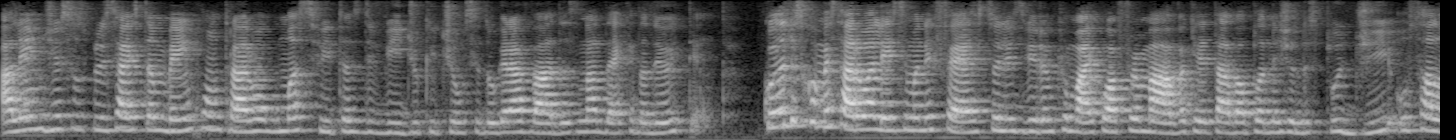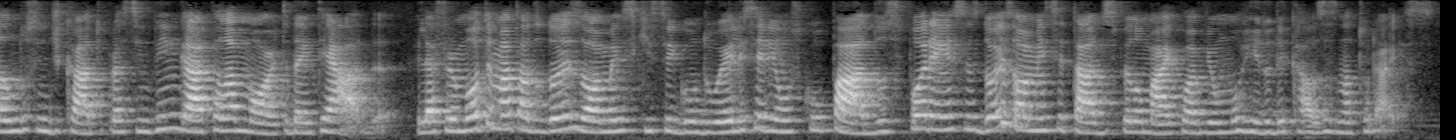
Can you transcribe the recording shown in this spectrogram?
Além disso, os policiais também encontraram algumas fitas de vídeo que tinham sido gravadas na década de 80. Quando eles começaram a ler esse manifesto, eles viram que o Michael afirmava que ele estava planejando explodir o salão do sindicato para se vingar pela morte da enteada. Ele afirmou ter matado dois homens que, segundo ele, seriam os culpados, porém esses dois homens citados pelo Michael haviam morrido de causas naturais.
